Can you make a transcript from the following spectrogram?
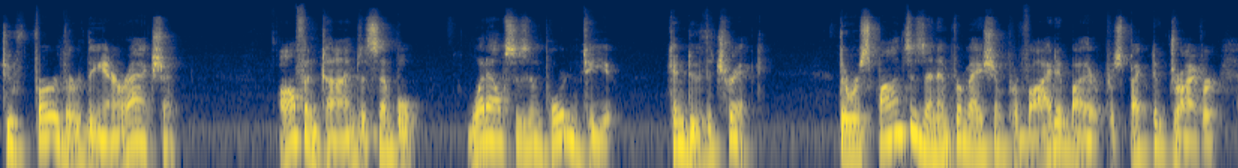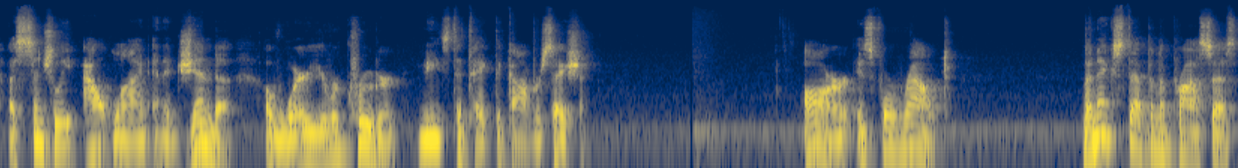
to further the interaction. Oftentimes, a simple, What else is important to you? can do the trick. The responses and information provided by their prospective driver essentially outline an agenda of where your recruiter needs to take the conversation. R is for route. The next step in the process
